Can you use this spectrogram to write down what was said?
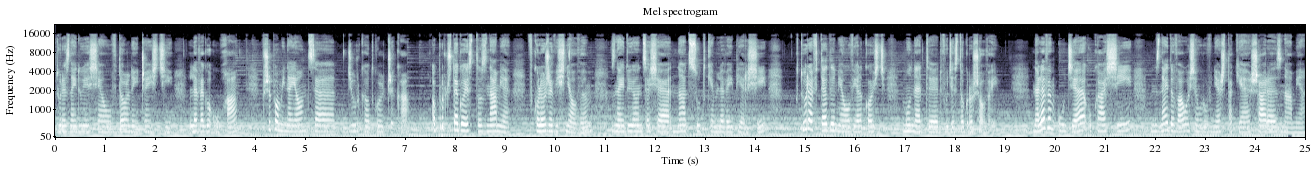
które znajduje się w dolnej części lewego ucha, przypominające dziurkę od kolczyka. Oprócz tego jest to znamie w kolorze wiśniowym, znajdujące się nad sutkiem lewej piersi, które wtedy miało wielkość monety 20-groszowej. Na lewym udzie u Kasi znajdowało się również takie szare znamie, e,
